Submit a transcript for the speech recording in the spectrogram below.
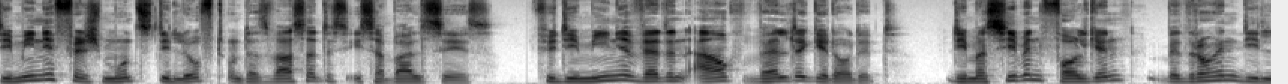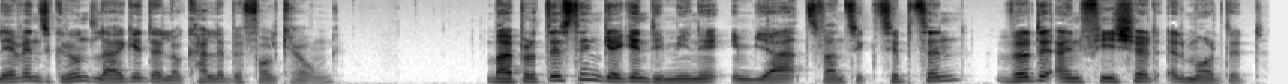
Die Mine verschmutzt die Luft und das Wasser des Isabalsees. Für die Mine werden auch Wälder gerodet. Die massiven Folgen bedrohen die Lebensgrundlage der lokalen Bevölkerung. Bei Protesten gegen die Mine im Jahr 2017 wurde ein Fischer ermordet.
